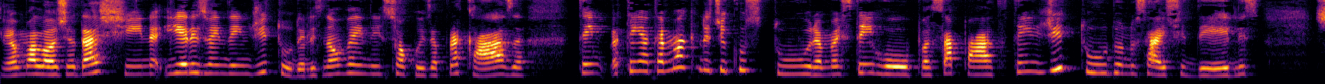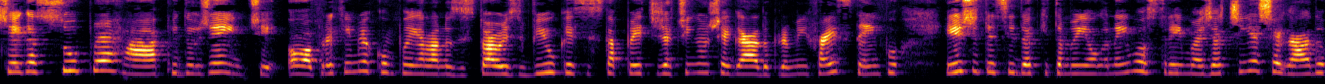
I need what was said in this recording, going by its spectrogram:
É uma loja da China e eles vendem de tudo. Eles não vendem só coisa para casa. Tem, tem até máquina de costura, mas tem roupa, sapato, tem de tudo no site deles. Chega super rápido. Gente, ó, pra quem me acompanha lá nos stories, viu que esses tapetes já tinham chegado pra mim faz tempo. Este tecido aqui também eu nem mostrei, mas já tinha chegado.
